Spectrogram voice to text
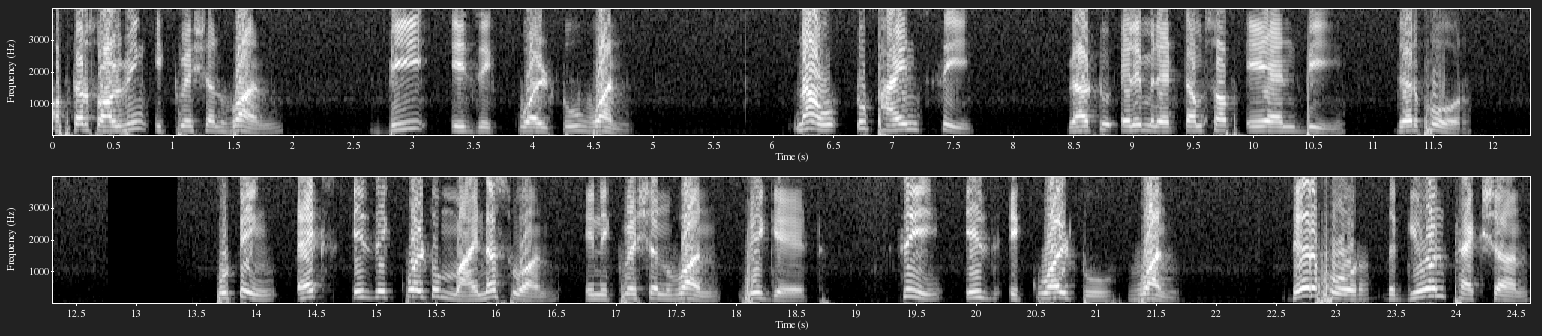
after solving equation 1, b is equal to 1. Now to find C, we have to eliminate terms of A and B. Therefore, putting x is equal to minus 1 in equation 1, we get C is equal to 1. Therefore, the given fraction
